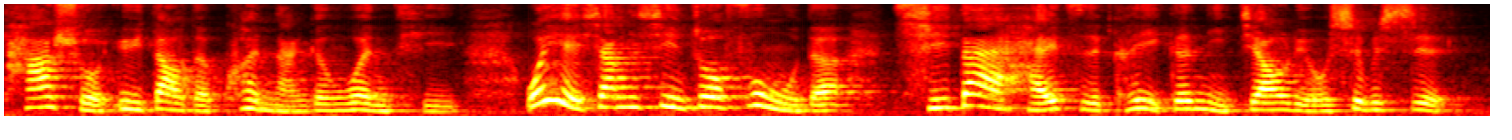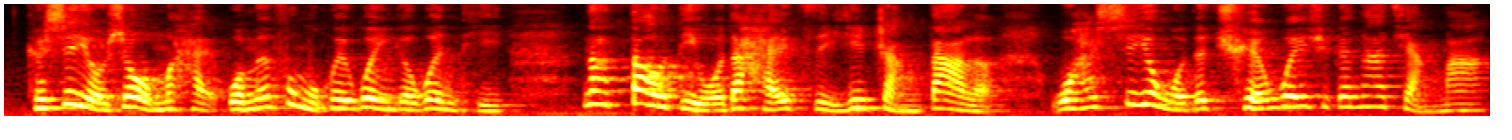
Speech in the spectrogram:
他所遇到的困难跟问题。我也相信做父母的期待孩子可以跟你交流，是不是？可是有时候我们还，我们父母会问一个问题：那到底我的孩子已经长大了，我还是用我的权威去跟他讲吗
